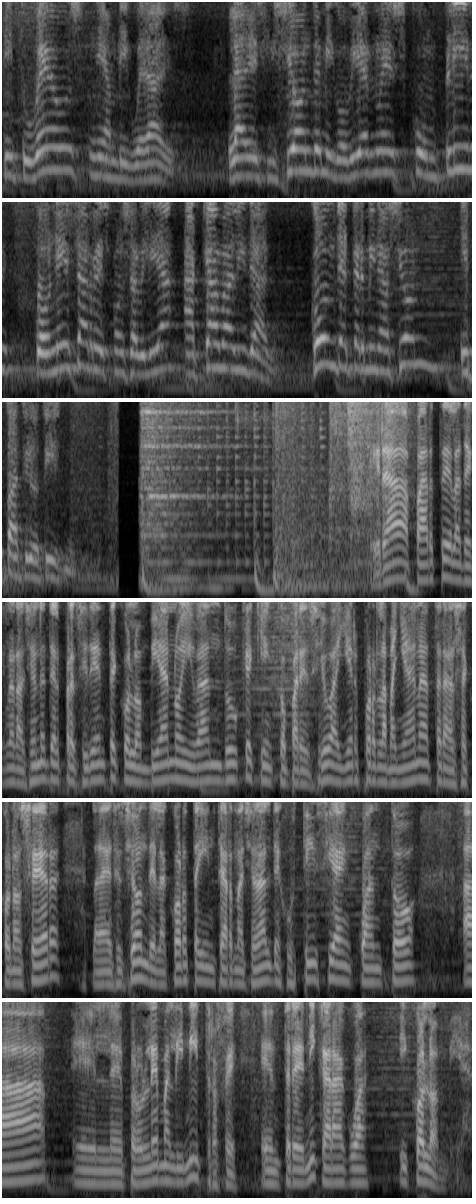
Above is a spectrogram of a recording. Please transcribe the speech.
titubeos ni ambigüedades. La decisión de mi gobierno es cumplir con esa responsabilidad a cabalidad, con determinación y patriotismo. Era parte de las declaraciones del presidente colombiano Iván Duque, quien compareció ayer por la mañana tras conocer la decisión de la Corte Internacional de Justicia en cuanto a el eh, problema limítrofe entre Nicaragua y Colombia.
